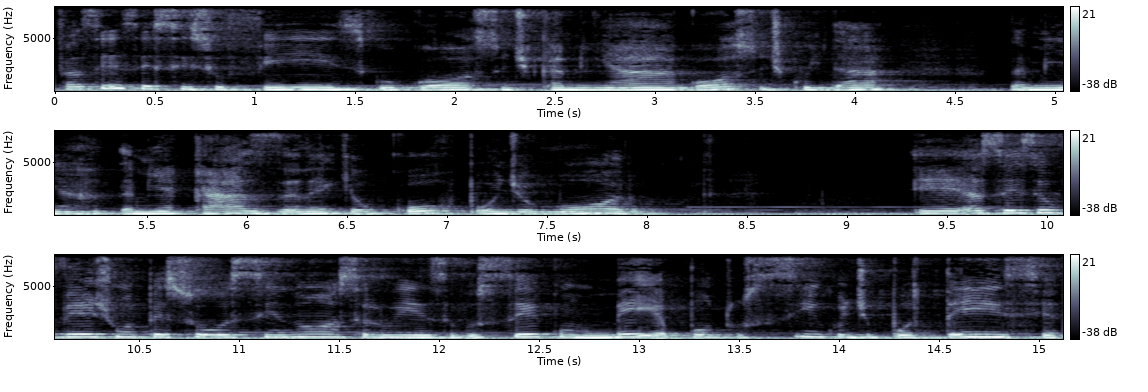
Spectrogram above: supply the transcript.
fazer exercício físico, gosto de caminhar, gosto de cuidar da minha, da minha casa, né, que é o corpo onde eu moro, é, às vezes eu vejo uma pessoa assim, nossa Luísa, você com 6.5 de potência,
